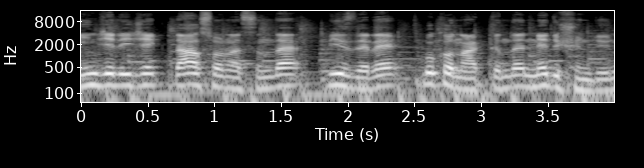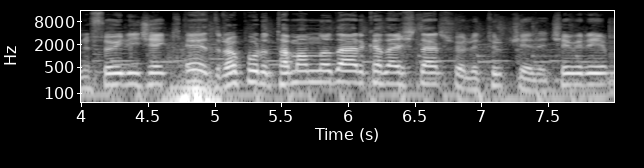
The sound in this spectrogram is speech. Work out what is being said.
inceleyecek. Daha sonrasında bizlere bu konu hakkında ne düşündüğünü söyleyecek. Evet raporu tamamladı arkadaşlar. Şöyle Türkçe'ye de çevireyim.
